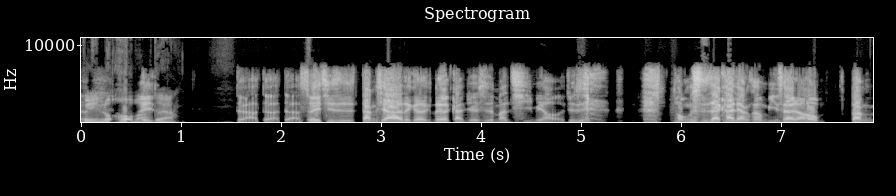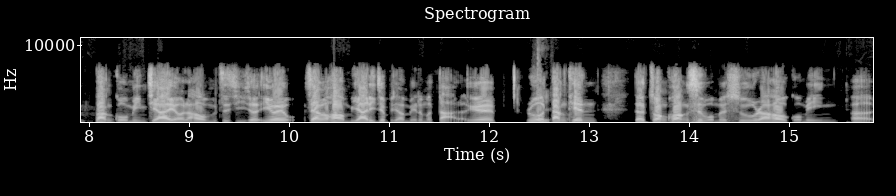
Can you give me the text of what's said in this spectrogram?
比零落后吧，对啊，对啊，对啊，对啊，所以其实当下那个那个感觉其实蛮奇妙的，就是 同时在看两场比赛，然后帮帮国民加油，然后我们自己就因为这样的话，我们压力就比较没那么大了。因为如果当天的状况是我们输，然后国民呃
